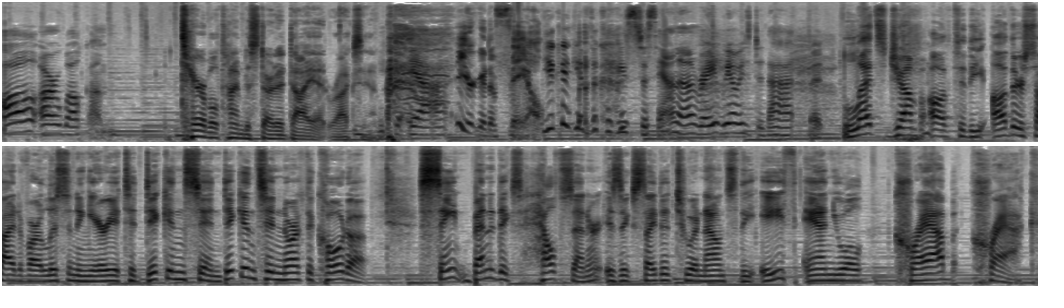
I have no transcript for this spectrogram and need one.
all are welcome terrible time to start a diet, Roxanne. Yeah. You're going to fail. You could give the cookies to Santa, right? We always did that. But Let's jump off to the other side of our listening area to Dickinson, Dickinson, North Dakota. St. Benedict's Health Center is excited to announce the eighth annual Crab Crack.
